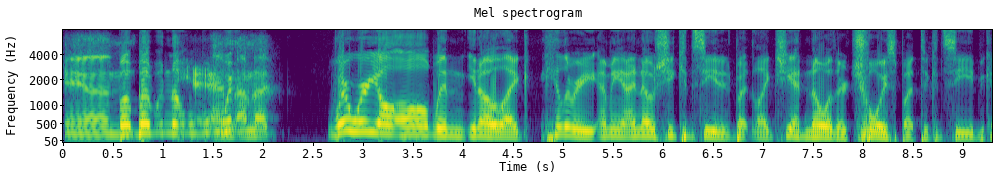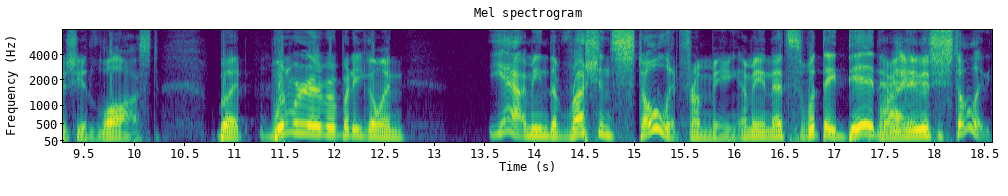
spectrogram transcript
and But, but no, and where, I'm not. where were y'all all when you know, like Hillary? I mean, I know she conceded, but like she had no other choice but to concede because she had lost. But when were everybody going? Yeah, I mean the Russians stole it from me. I mean that's what they did. I mean they just stole it.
